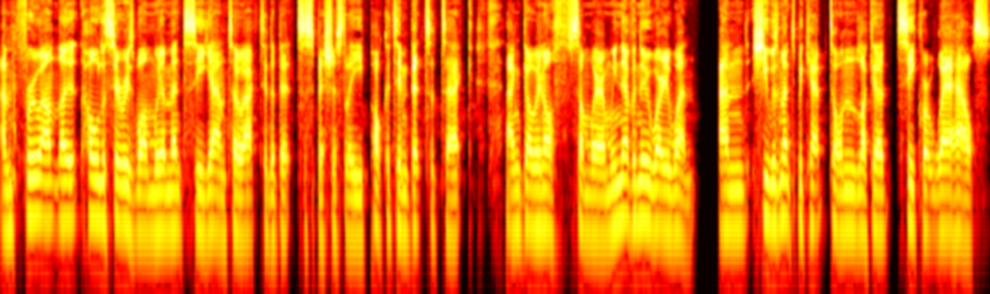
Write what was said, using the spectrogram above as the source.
And throughout the whole of series one, we are meant to see Ianto acting a bit suspiciously, pocketing bits of tech and going off somewhere. And we never knew where he went. And she was meant to be kept on like a secret warehouse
